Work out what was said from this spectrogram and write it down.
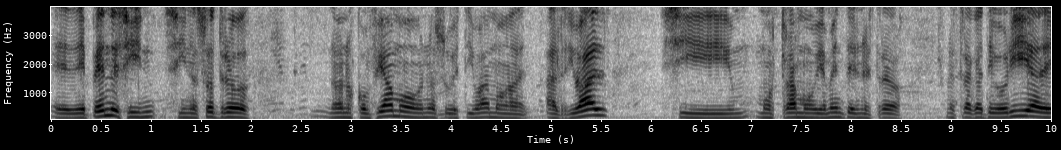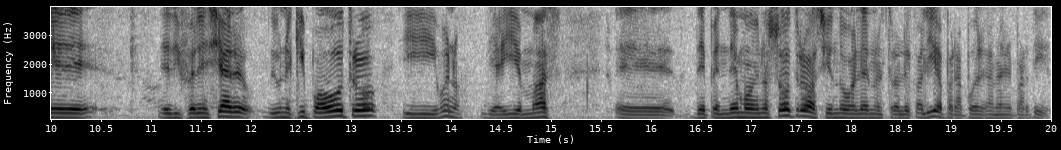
eh, depende si, si, nosotros no nos confiamos o no subestimamos al, rival, si mostramos obviamente nuestra, nuestra categoría de, de diferenciar de un equipo a otro y bueno, de ahí en más eh, dependemos de nosotros haciendo valer nuestra localidad para poder ganar el partido.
